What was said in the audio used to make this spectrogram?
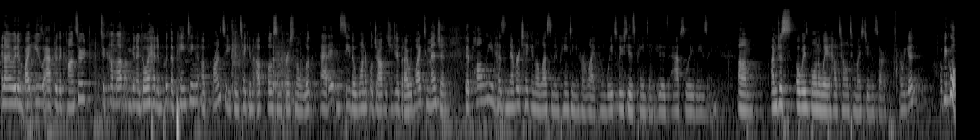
And I would invite you after the concert to come up. I'm going to go ahead and put the painting up front so you can take an up close and personal look at it and see the wonderful job that she did. But I would like to mention that Pauline has never taken a lesson in painting in her life. And wait till you see this painting, it is absolutely amazing. Um, I'm just always blown away at how talented my students are. Are we good? Okay, cool.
